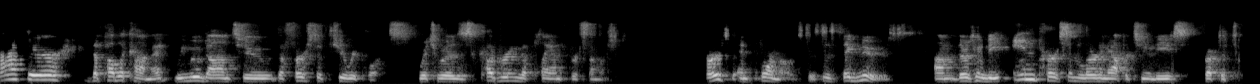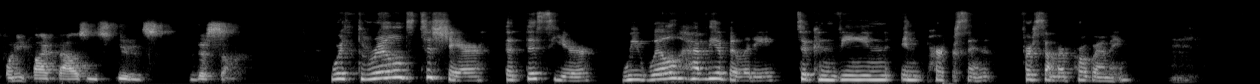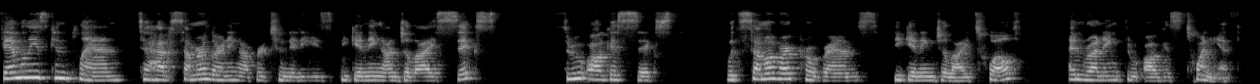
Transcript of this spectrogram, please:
After the public comment, we moved on to the first of two reports, which was covering the plan for summer. First and foremost, this is big news. Um, there's going to be in-person learning opportunities for up to 25,000 students this summer. We're thrilled to share that this year we will have the ability to convene in person for summer programming. Families can plan to have summer learning opportunities beginning on July 6th through August 6th, with some of our programs beginning July 12th and running through August 20th.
